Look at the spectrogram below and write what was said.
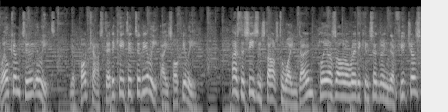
Welcome to Elite, your podcast dedicated to the Elite Ice Hockey League. As the season starts to wind down, players are already considering their futures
